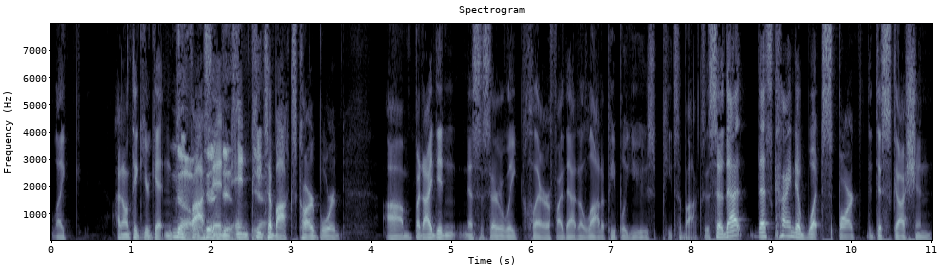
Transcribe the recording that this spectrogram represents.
like I don't think you're getting PFAS in, in pizza yeah. box cardboard. Um, but I didn't necessarily clarify that. A lot of people use pizza boxes, so that that's kind of what sparked the discussion.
